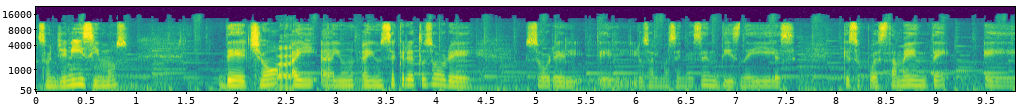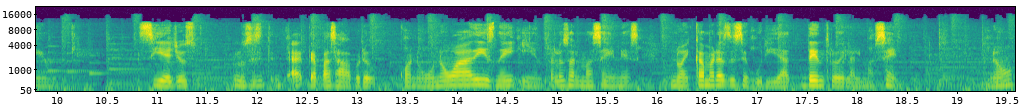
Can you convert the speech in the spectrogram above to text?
son llenísimos. De hecho, Claro. hay, hay, un, hay un secreto sobre, sobre el- el- los almacenes en Disney y es que supuestamente eh, si ellos no sé si te, te, ha pasado, pero cuando uno va a Disney y entra a los almacenes, no hay cámaras de seguridad dentro del almacén, ¿no?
